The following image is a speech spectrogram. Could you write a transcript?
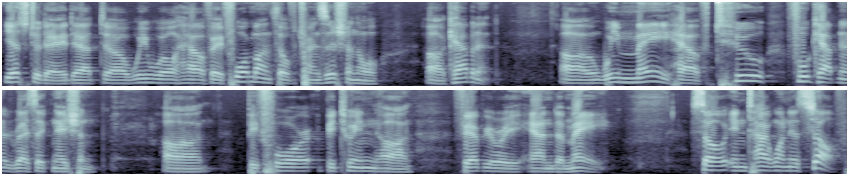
yesterday, that uh, we will have a four month of transitional uh, cabinet. We may have two full cabinet resignation before between February and May. So in Taiwan itself,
